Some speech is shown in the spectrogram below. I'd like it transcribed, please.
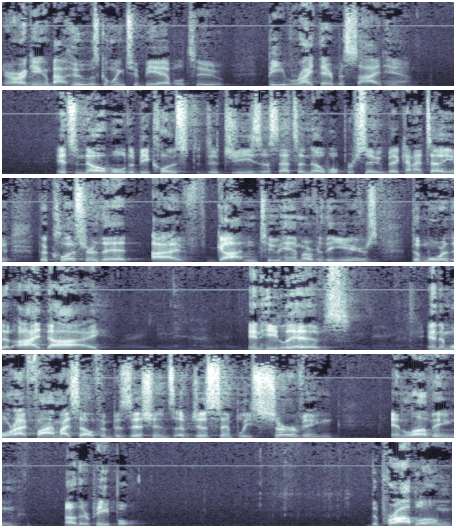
They're arguing about who was going to be able to be right there beside him. It's noble to be close to Jesus. That's a noble pursuit. But can I tell you, the closer that I've gotten to him over the years, the more that I die and he lives, and the more I find myself in positions of just simply serving and loving other people. The problem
